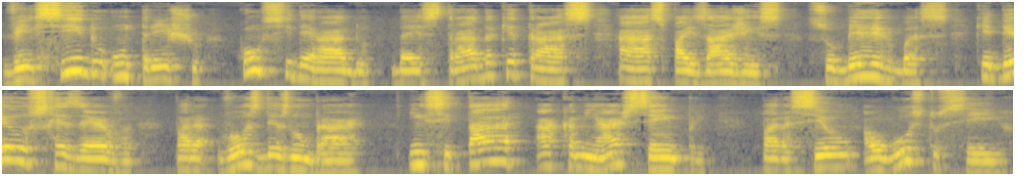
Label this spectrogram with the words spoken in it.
vencido um trecho considerado da estrada que traz às paisagens soberbas que Deus reserva para vos deslumbrar, incitar a caminhar sempre para seu augusto seio.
